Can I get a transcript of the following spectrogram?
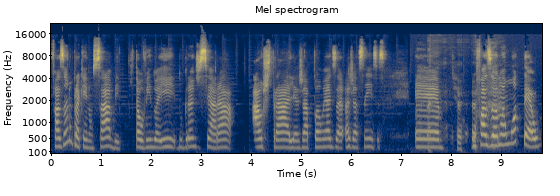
Fazano, pra quem não sabe, que tá ouvindo aí do grande Ceará, Austrália, Japão e adja- adjacências, é, o Fazano é um hotel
